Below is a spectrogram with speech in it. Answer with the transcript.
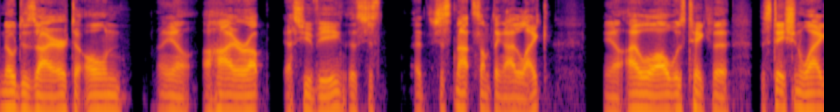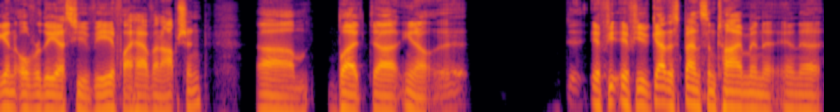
no desire to own you know a higher up SUV. That's just it's just not something I like. You know, I will always take the the station wagon over the SUV if I have an option. Um, but uh, you know, uh, if you if you've got to spend some time in a in a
